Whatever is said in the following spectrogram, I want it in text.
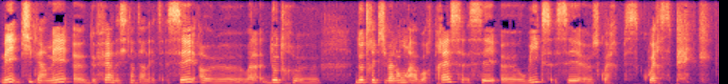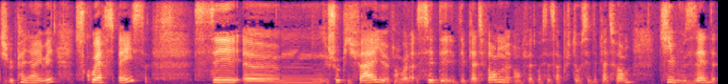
mais qui permet euh, de faire des sites internet. C'est euh, voilà, d'autres d'autres équivalents à WordPress, c'est euh, Wix, c'est Square, Squarespace, je vais pas y arriver, Squarespace c'est Shopify, enfin voilà, c'est des, plateformes, en fait, ouais, c'est ça plutôt, c'est des plateformes qui vous aident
